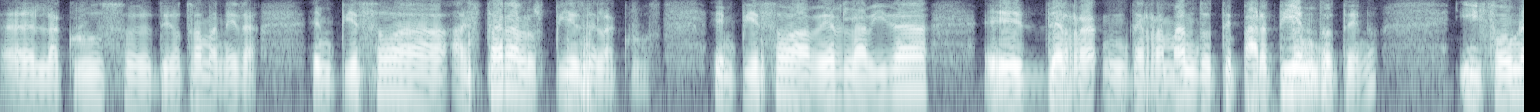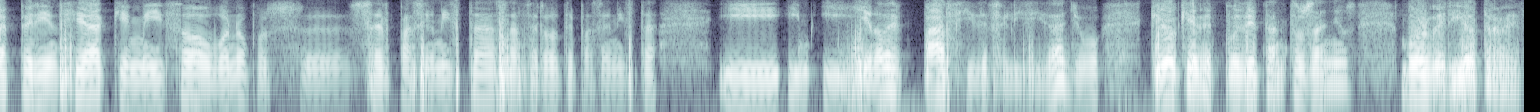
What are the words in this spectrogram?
eh, la cruz eh, de otra manera, empiezo a, estar a los pies de la cruz, empiezo a ver la vida eh, derramándote, partiéndote, ¿no? Y fue una experiencia que me hizo, bueno, pues ser pasionista, sacerdote pasionista y, y, lleno de paz y de felicidad. Yo creo que después de tantos años volvería otra vez.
